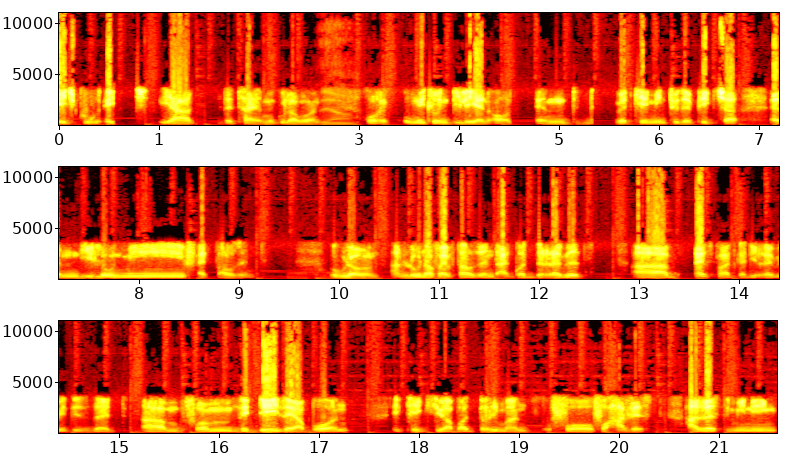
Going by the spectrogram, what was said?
age yeah the time kula bona. Gore kgomo e tlo delay and all and that came into the picture and he loaned me 5000. Ukula and loan of 5000 I got the rabbits. Um, nice part ka di rabbit is that um, from the day they are born, it takes you about three months for for harvest. Harvest meaning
